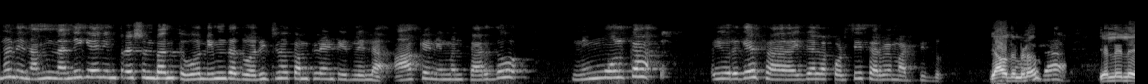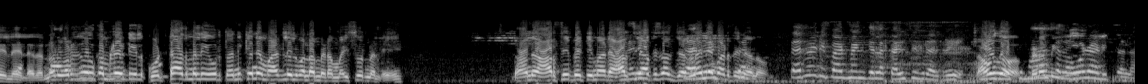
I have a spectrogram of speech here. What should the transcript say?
ನೋಡಿ ನಮ್ ನನಗೇನ್ ಇಂಪ್ರೆಷನ್ ಬಂತು ನಿಮ್ದದು ಒರಿಜಿನಲ್ ಕಂಪ್ಲೇಂಟ್ ಇರ್ಲಿಲ್ಲ. ಆಕೆ ನಿಮ್ಮನ್ನ ಕರೆದು ನಿಮ್ ಮೂಲಕ ಇವ್ರಿಗೆ ಸ- ಇದೆಲ್ಲ ಕೊಡ್ಸಿ ಸರ್ವೆ ಮಾಡ್ತಿದ್ದು. ಯಾವ್ದು ಮೇಡಮ್ ಎಲ್ಲ ಇಲ್ಲ ಇಲ್ಲ ಇಲ್ಲ ಇಲ್ಲ ನಾನು ಒರಿಜಿನಲ್ ಕಂಪ್ಲೇಂಟ್ ಇಲ್ಲಿ ಕೊಟ್ಟಾದ್ಮೇಲೆ ಇವ್ರು ತನಿಖೆನೆ ಮಾಡ್ಲಿಲ್ವಲ್ಲ ಮೇಡಮ್ ಮೈಸೂರಿನಲ್ಲಿ? ನಾನು ಆರ್ ಸಿ ಭೇಟಿ ಮಾಡಿ ಆರ್ ಸಿ ಆಫೀಸಲ್ಲಿ ಜಗಳನೇ ಮಾಡ್ತೀನಿ ನಾನು. ಸರ್ವೆ ಡಿಪಾರ್ಟ್ಮೆಂಟ್ ಗೆಲ್ಲ ಕಳ್ಸಿದ್ರಲ್ರಿ? ಹೌದು. ಮೇಡಮ್ ಓಡಾಡಿದ್ರಲ್ಲ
